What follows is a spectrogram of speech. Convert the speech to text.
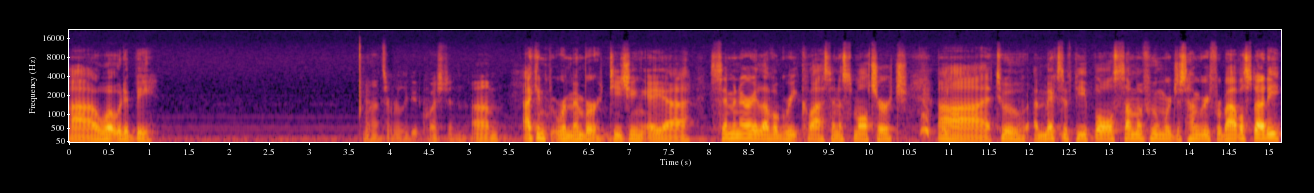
uh, what would it be? Well, that's a really good question. Um, I can remember teaching a uh, seminary level Greek class in a small church uh, to a mix of people, some of whom were just hungry for Bible study,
